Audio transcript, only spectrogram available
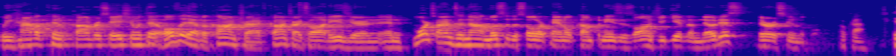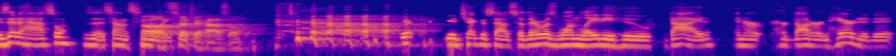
We have a conversation with it. Hopefully, they have a contract. Contract's a lot easier, and, and more times than not, most of the solar panel companies, as long as you give them notice, they're assumable. Okay. Is it a hassle? Does it sound? Oh, like- it's such a hassle. yeah, check this out. So there was one lady who died and her her daughter inherited it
